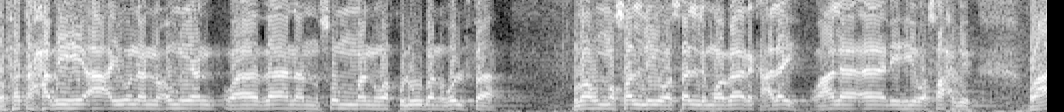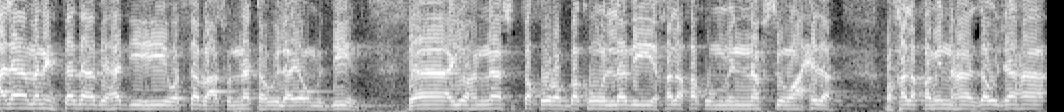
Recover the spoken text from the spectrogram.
وفتح به أعينا عميا وآذانا صما وقلوبا غلفا. اللهم صل وسلم وبارك عليه وعلى آله وصحبه وعلى من اهتدى بهديه واتبع سنته إلى يوم الدين. يا أيها الناس اتقوا ربكم الذي خلقكم من نفس واحدة وخلق منها زوجها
